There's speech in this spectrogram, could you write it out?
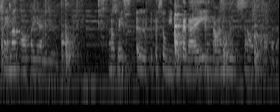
ใช้มากเอาไปยันเอาไปเออไปผสมนี่น้องก็ได้เอาเอา มือเศร้าเศร้ากระได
